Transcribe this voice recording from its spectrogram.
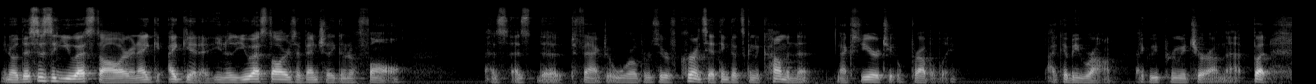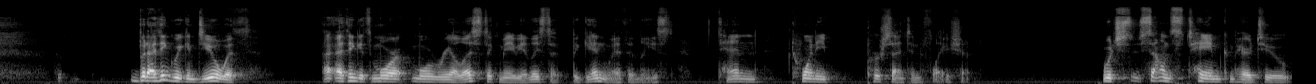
You know, this is the US dollar, and I, I get it. You know, the US dollar is eventually going to fall as, as the de facto world reserve currency. I think that's going to come in the next year or two, probably. I could be wrong. I could be premature on that. But but I think we can deal with I think it's more more realistic, maybe at least to begin with, at least 10, 20 percent inflation, which sounds tame compared to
